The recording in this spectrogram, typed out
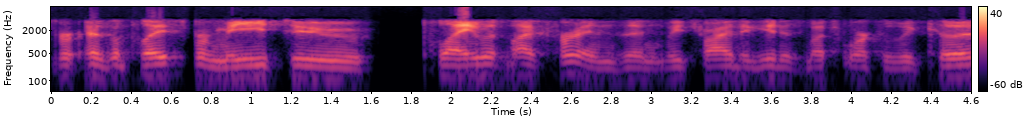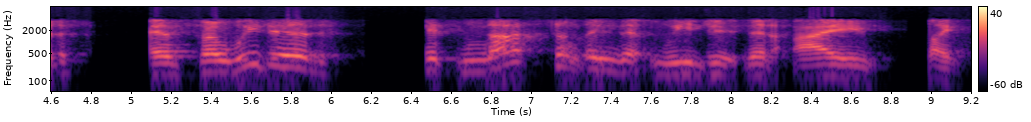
for as a place for me to play with my friends and we tried to get as much work as we could. And so we did it's not something that we do that i like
